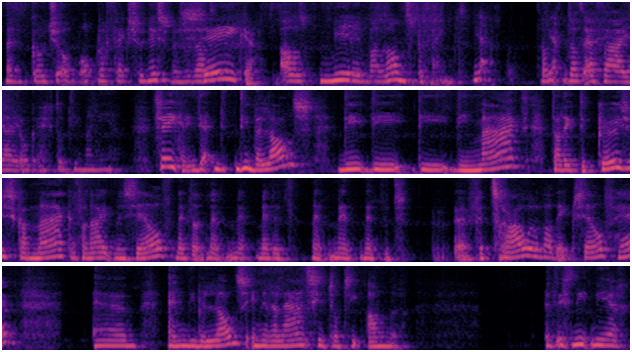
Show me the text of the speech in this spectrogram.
Met het coachen op, op perfectionisme. Zodat Zeker. alles meer in balans brengt. Ja. Dat, Ja. dat ervaar jij ook echt op die manier. Zeker, Ja, die, die balans die, die, die, die maakt dat ik de keuzes kan maken vanuit mezelf, met, dat, met, met, met het, met, met, met het eh, vertrouwen wat ik zelf heb. Ehm, en die balans in de relatie tot die ander. Het is niet meer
